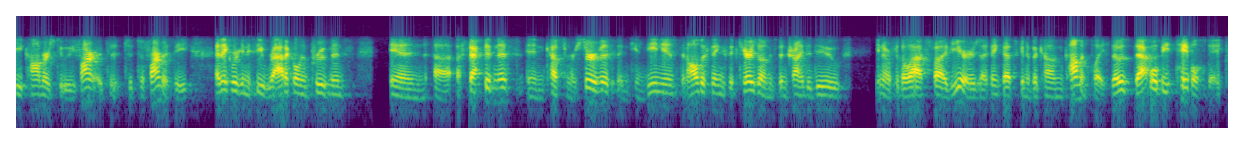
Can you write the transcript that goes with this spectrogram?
e-commerce to, e-phar- to, to, to pharmacy, I think we're going to see radical improvements in uh, effectiveness, in customer service, in convenience, and all the things that CareZone has been trying to do, you know, for the last five years. I think that's going to become commonplace. Those that will be table stakes.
